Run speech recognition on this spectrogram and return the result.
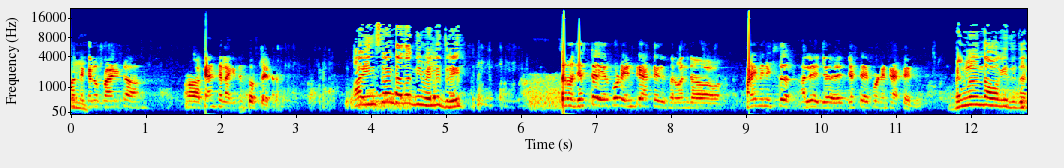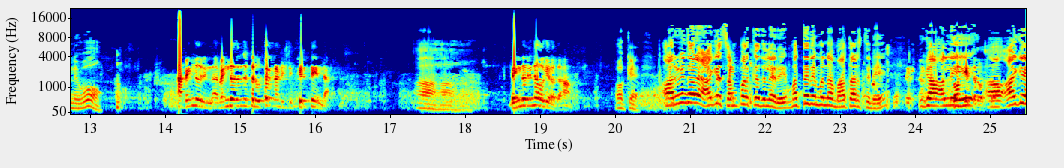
ಮತ್ತೆ ಕೆಲವು ಫ್ಲೈಟ್ ಕ್ಯಾನ್ಸಲ್ ಆಗಿದೆ ಅಂತ ತೋರಿಸ್ತಾ ಇದ್ದಾರೆ. ಆ ಇನ್ಸಿಡೆಂಟ್ ಆದಾಗ ನೀವ್ ಎಲ್ಲಿದ್ರಿ? ಸರ್ ಜಸ್ಟ್ ಏರ್ಪೋರ್ಟ್ ಎಂಟ್ರಿ ಆಗ್ತಾ ಇದ್ವಿ ಸರ್. ಒಂದು ಫೈವ್ ಮಿನಿಟ್ಸ್ ಅಲ್ಲಿ ಜಸ್ಟ್ ಏರ್ಪೋರ್ಟ್ ಎಂಟ್ರಿ ಆಗ್ತಾ ಇದ್ವಿ. ಬೆಂಗಳೂರಿಂದ ಹೋಗಿದ್ದಿದ್ದ ನೀವು? ಬೆಂಗಳೂರಿಂದ. ಬೆಂಗಳೂರಿಂದ ಸರ್ ಉತ್ತರ ಕನ್ನಡ ಡಿಸ್ಟ್ರಿಕ್ಟ್ ತಿರುತಿಯಿಂದ ಹಾ ಹಾ ಹಾ. ಬೆಂಗಳೂರಿಂದ ಹೋಗಿರೋದು ಹಾ. ಓಕೆ ಅರವಿಂದ್ ಅವರೇ ಹಾಗೆ ಸಂಪರ್ಕದಲ್ಲೇ ರೀ ಮತ್ತೆ ನಿಮ್ಮನ್ನ ಮಾತಾಡ್ತೀನಿ ಈಗ ಅಲ್ಲಿ ಹಾಗೆ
